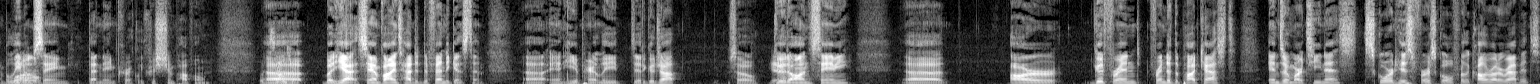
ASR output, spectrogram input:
I believe wow. I'm saying that name correctly, Cristian Pavón. Uh, but yeah, Sam Vines had to defend against him, uh, and he apparently did a good job. So yeah. good on Sammy. Uh, our good friend, friend of the podcast, Enzo Martinez, scored his first goal for the Colorado Rapids.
